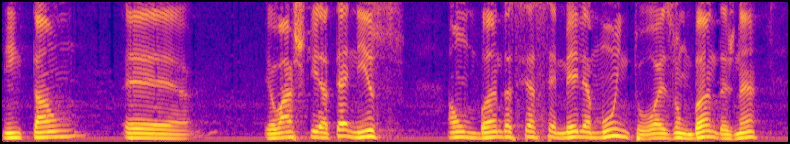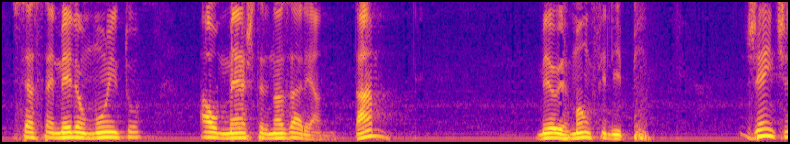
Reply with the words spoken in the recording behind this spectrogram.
Então, é, eu acho que até nisso a Umbanda se assemelha muito, ou as Umbandas, né? Se assemelham muito ao mestre Nazareno, tá? Meu irmão Felipe. Gente,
